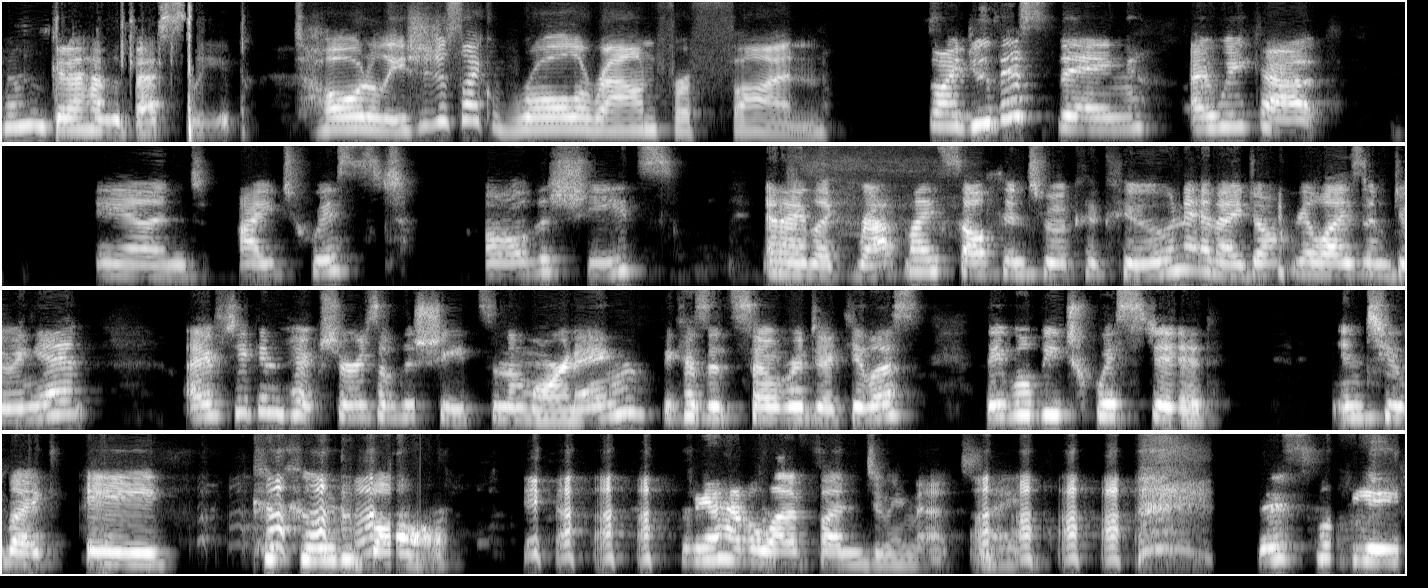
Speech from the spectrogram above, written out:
I'm gonna have the best sleep. Totally. You should just like roll around for fun. So I do this thing. I wake up and I twist all the sheets and I like wrap myself into a cocoon and I don't realize I'm doing it. I've taken pictures of the sheets in the morning because it's so ridiculous. They will be twisted into like a cocooned ball. Yeah. We're gonna have a lot of fun doing that tonight. This will be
